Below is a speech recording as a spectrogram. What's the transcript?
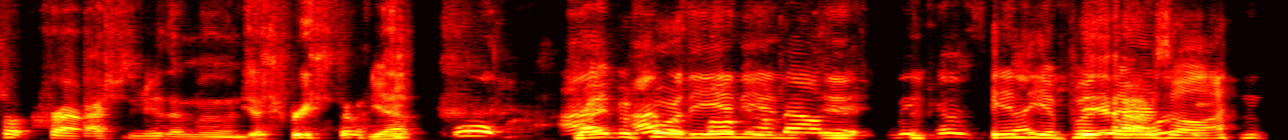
what crashed into the moon just recently? Yep. Well, right I, before I the Indian because India put yeah, theirs on.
